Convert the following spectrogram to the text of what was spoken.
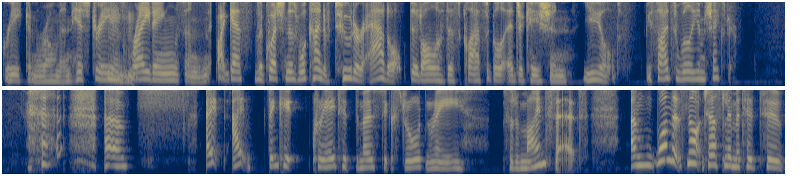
Greek and Roman history and mm-hmm. writings. And I guess the question is what kind of Tudor adult did all of this classical education yield, besides William Shakespeare? um, I, I think it created the most extraordinary sort of mindset and one that's not just limited to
